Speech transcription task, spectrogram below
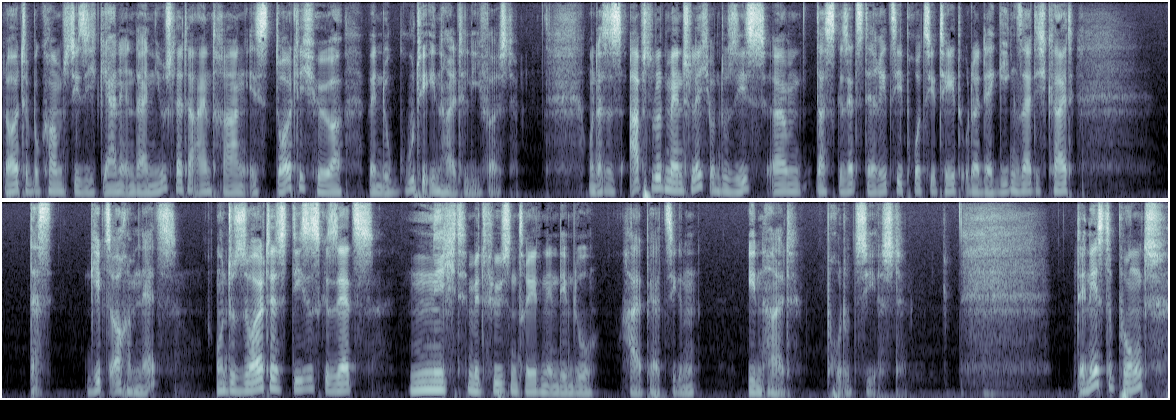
Leute bekommst, die sich gerne in deinen Newsletter eintragen, ist deutlich höher, wenn du gute Inhalte lieferst. Und das ist absolut menschlich und du siehst, ähm, das Gesetz der Reziprozität oder der Gegenseitigkeit, das gibt's auch im Netz und du solltest dieses Gesetz nicht mit Füßen treten, indem du halbherzigen Inhalt produzierst. Der nächste Punkt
